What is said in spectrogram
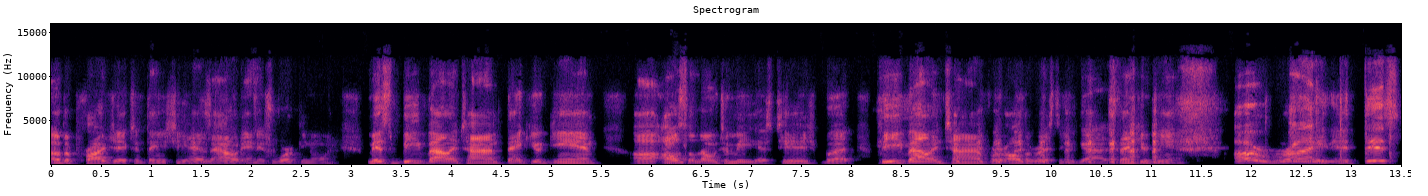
other projects and things she has out and is working on. Miss B Valentine, thank you again. Uh, also known to me as Tish, but B Valentine for all the rest of you guys. Thank you again. All right, at this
